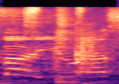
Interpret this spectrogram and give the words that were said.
for you.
